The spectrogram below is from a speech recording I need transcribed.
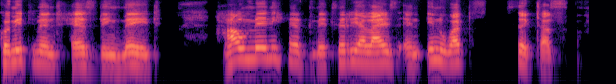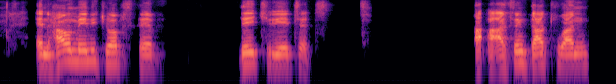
commitment has been made. How many have materialized and in what sectors? And how many jobs have they created? I think that one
